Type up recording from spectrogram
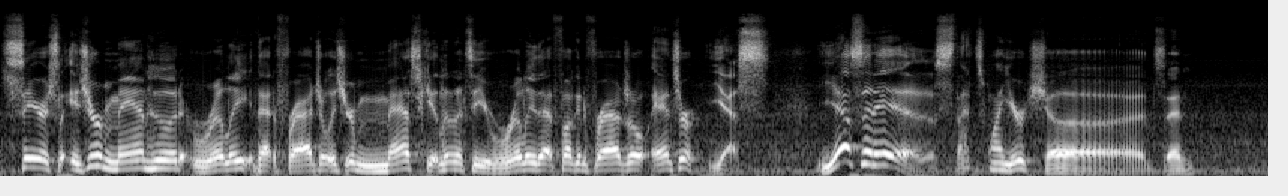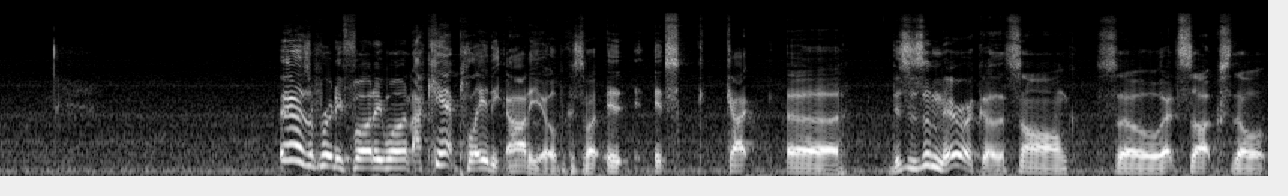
Seriously, is your manhood really that fragile? Is your masculinity really that fucking fragile? Answer yes. Yes, it is. That's why you're chuds. And here's a pretty funny one. I can't play the audio because it, it's got uh, This is America, the song. So that sucks. They'll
